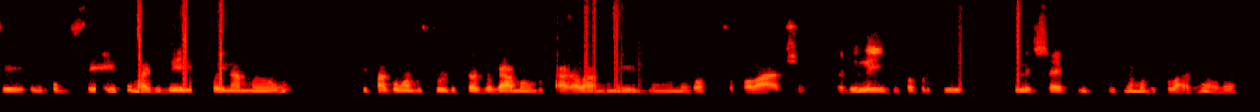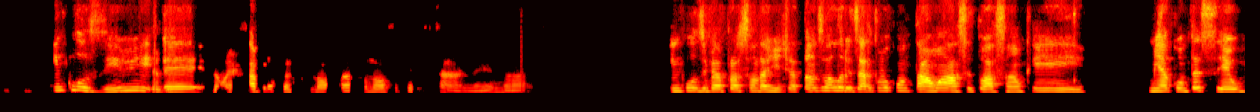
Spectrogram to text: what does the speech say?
ser um conceito, mas o dele foi na mão, que pagou um absurdo para jogar a mão do cara lá no meio de um negócio de chocolate, é beleza? Só porque ele é chefe de cozinha molecular? Não, né? Inclusive, é, não é a nossa, o nosso pensar, né? Mas... Inclusive, a profissão da gente é tão desvalorizada que eu vou contar uma situação que me aconteceu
